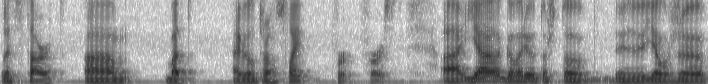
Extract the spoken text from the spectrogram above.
let's start. Um but i will translate for, first я говорю то, что э, я уже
